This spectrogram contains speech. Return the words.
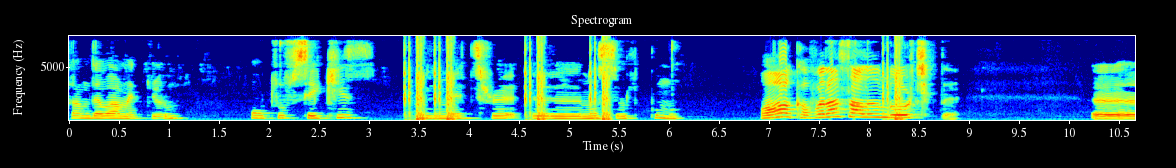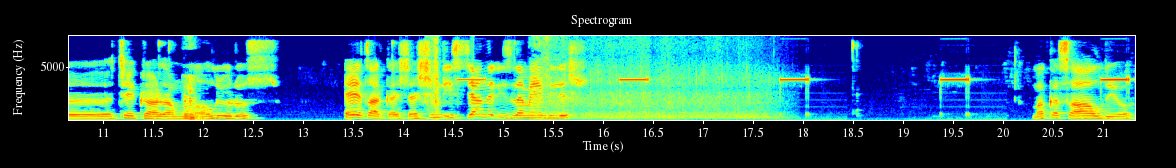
tam devam et diyorum. 38 milimetre eee, nasıl? Bu mu? Aa kafadan salladım doğru çıktı. Ee, tekrardan bunu alıyoruz. Evet arkadaşlar şimdi isteyenler izlemeyebilir. Makası al diyor.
